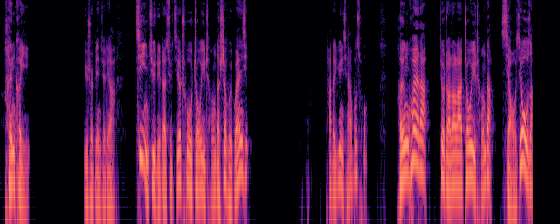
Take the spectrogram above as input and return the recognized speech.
很可疑，于是便决定啊近距离的去接触周义成的社会关系。他的运气还不错，很快的就找到了周义成的小舅子。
